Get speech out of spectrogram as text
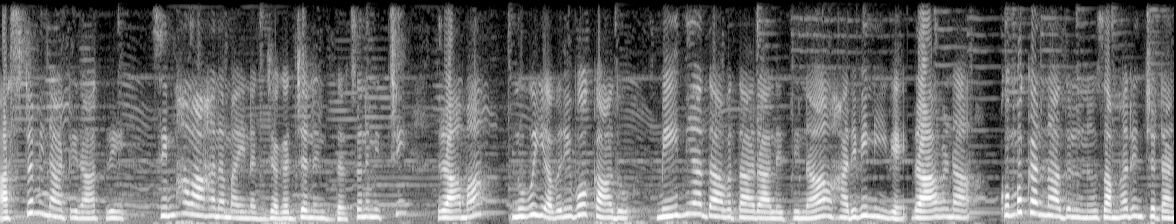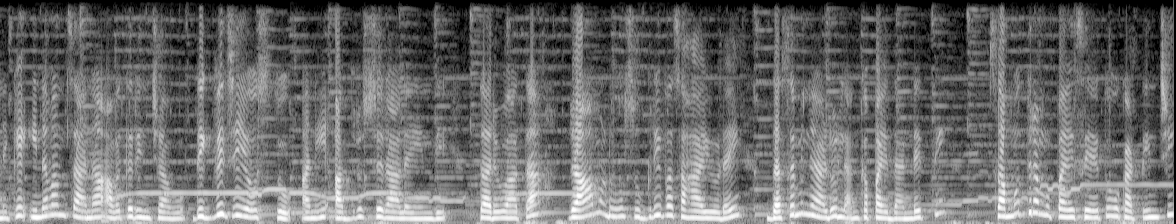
అష్టమి నాటి రాత్రి సింహవాహనమైన జగజ్జని దర్శనమిచ్చి రామ నువ్వు ఎవరివో కాదు మీన్యాదావతారాలెత్తిన హరివి నీవే. రావణ కుంభకర్ణాదులను సంహరించటానికి ఇనవంశాన అవతరించావు. దిగ్విజయోస్తు అని అదృశ్యరాలయ్యింది తరువాత రాముడు సుగ్రీవ సహాయుడై దశమి నాడు లంకపై దండెత్తి సముద్రముపై సేతువు కట్టించి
